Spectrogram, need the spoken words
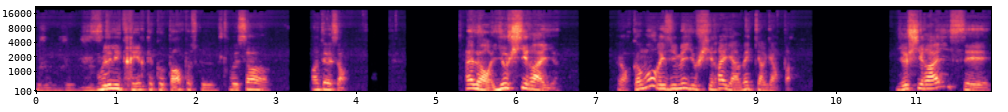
je, je- je voulais l'écrire quelque part parce que je trouvais ça intéressant. Alors, Yoshirai. Alors, comment résumer Yoshirai à un mec qui regarde pas? Yoshirai, c'est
